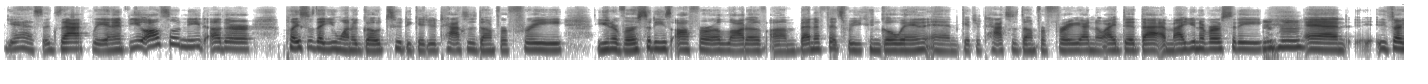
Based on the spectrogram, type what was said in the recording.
Yes, exactly. And if you also need other places that you want to go to to get your taxes done for free, universities offer a lot of um, benefits where you can go in and get your taxes done for free. I know I did that at my university, and these are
